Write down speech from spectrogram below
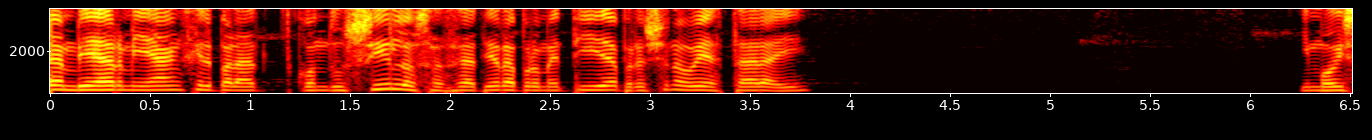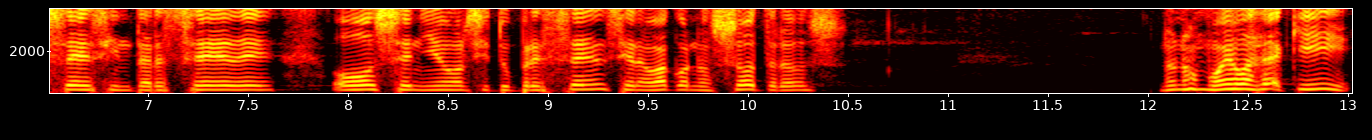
a enviar mi ángel para conducirlos hacia la tierra prometida, pero yo no voy a estar ahí. Y Moisés intercede, oh Señor, si tu presencia no va con nosotros, no nos muevas de aquí.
